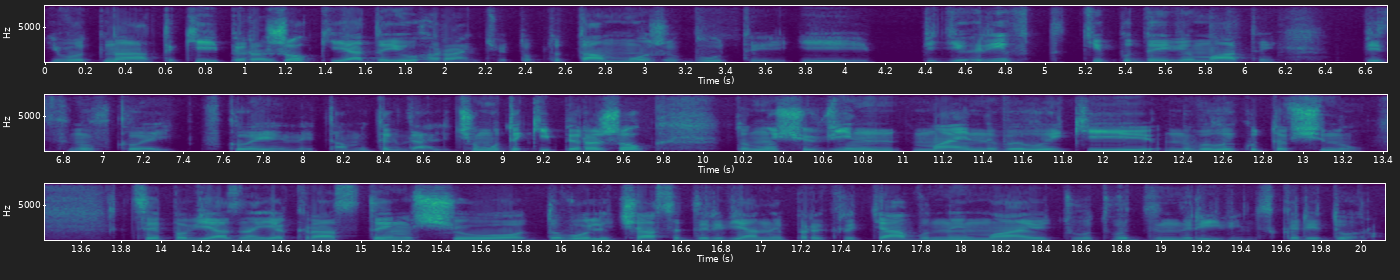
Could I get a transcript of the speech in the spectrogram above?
І от на такий пірожок я даю гарантію. Тобто там може бути і підігрів, типу Деві мати, під, ну, вклей, вклеєний там і так далі. Чому такий пірожок? Тому що він має невеликі, невелику товщину. Це пов'язано якраз з тим, що доволі часто дерев'яне перекриття вони мають от в один рівень з коридором.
